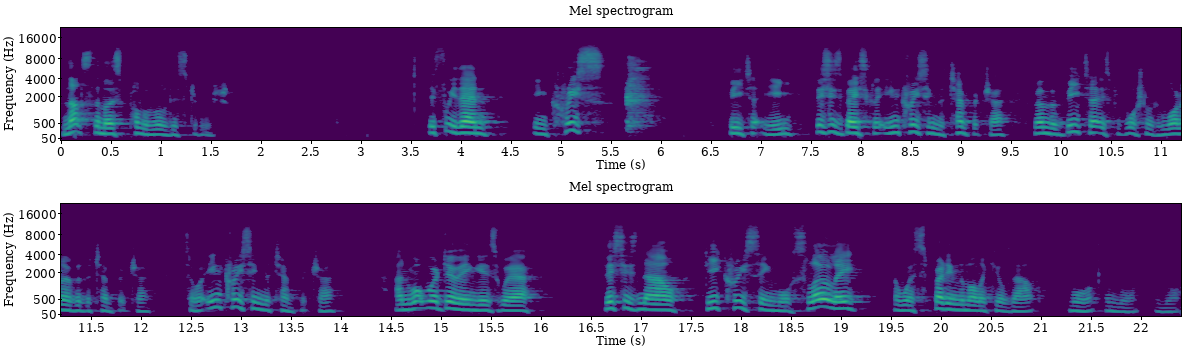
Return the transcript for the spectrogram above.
And that's the most probable distribution. If we then increase beta E, this is basically increasing the temperature, Remember, beta is proportional to 1 over the temperature. So we're increasing the temperature. And what we're doing is we're, this is now decreasing more slowly, and we're spreading the molecules out more and more and more.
